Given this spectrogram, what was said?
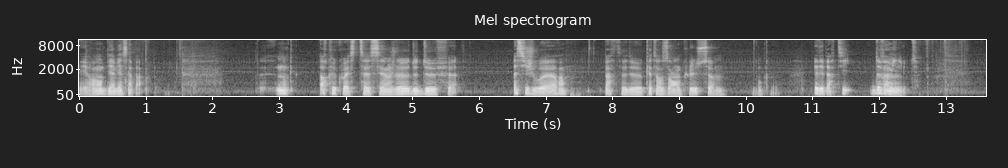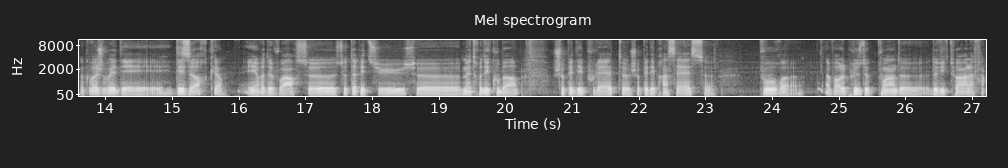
et vraiment bien bien sympa. Donc Quest, c'est un jeu de 2 à 6 joueurs, partent de 14 ans en plus, donc, euh, et des parties de 20 minutes. Donc on va jouer des, des orques et on va devoir se, taper dessus, se mettre des coups bas, choper des poulettes, choper des princesses pour euh, avoir le plus de points de, victoire à la fin.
